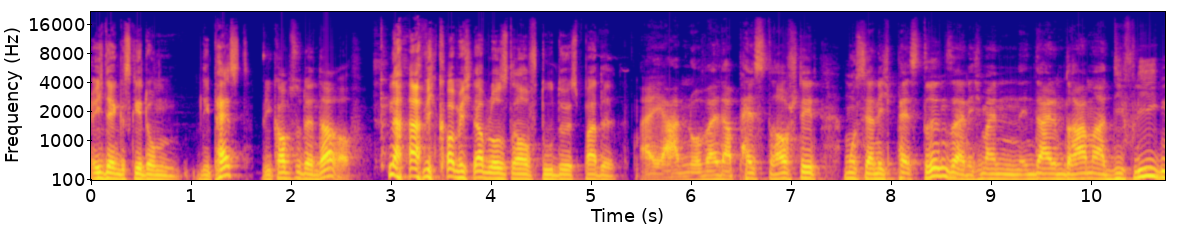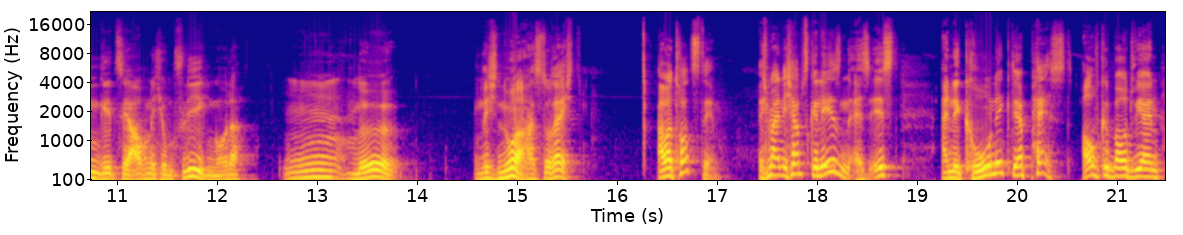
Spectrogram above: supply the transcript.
Ich denke, es geht um die Pest. Wie kommst du denn darauf? Na, wie komme ich da bloß drauf, du Döspaddel? Naja, nur weil da Pest draufsteht, muss ja nicht Pest drin sein. Ich meine, in deinem Drama Die Fliegen geht es ja auch nicht um Fliegen, oder? Mm, nö, nicht nur, hast du recht. Aber trotzdem. Ich meine, ich habe es gelesen. Es ist eine Chronik der Pest, aufgebaut wie ein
